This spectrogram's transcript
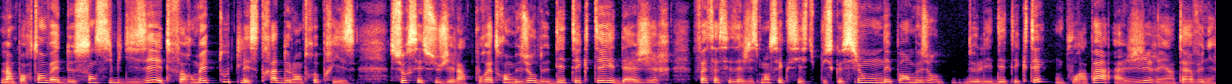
l'important va être de sensibiliser et de former toutes les strates de l'entreprise sur ces sujets-là, pour être en mesure de détecter et d'agir face à ces agissements sexistes. Puisque si on n'est pas en mesure de les détecter, on ne pourra pas agir et intervenir.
